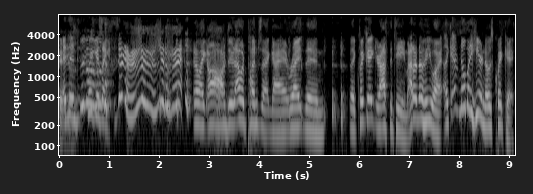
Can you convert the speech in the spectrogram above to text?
And then Quick is like, and I'm like, oh, dude, I would punch that guy right then. Like, Quick Kick, you're off the team. I don't know who you are. Like, nobody here knows Quick Kick.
